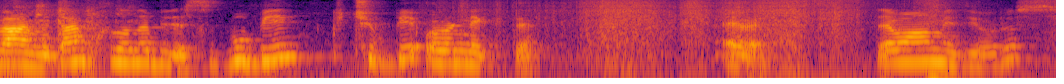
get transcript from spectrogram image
vermeden kullanabilirsiniz. Bu bir küçük bir örnekti. Evet. Devam ediyoruz.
